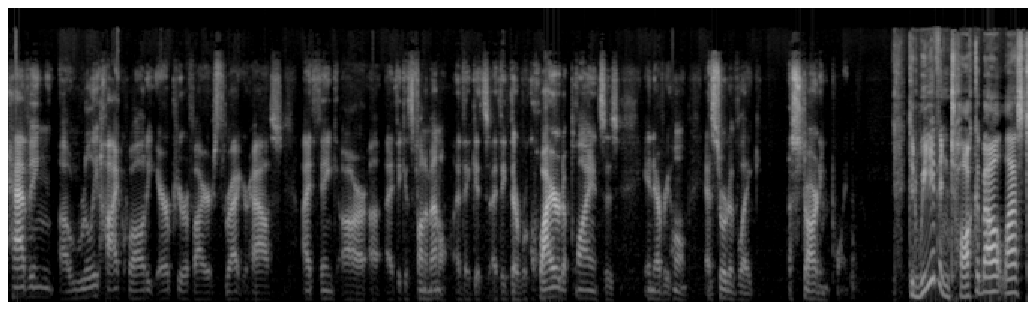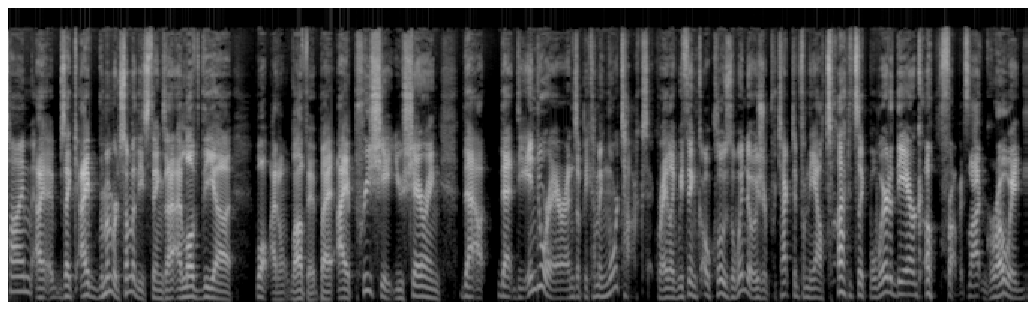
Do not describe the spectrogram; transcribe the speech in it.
having a really high quality air purifiers throughout your house I think are uh, I think it's fundamental. I think it's I think they're required appliances in every home as sort of like a starting point. Did we even talk about last time? I was like I remembered some of these things. I, I love the uh well, I don't love it, but I appreciate you sharing that that the indoor air ends up becoming more toxic, right? Like we think, oh, close the windows, you're protected from the outside. It's like, well, where did the air come from? It's not growing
